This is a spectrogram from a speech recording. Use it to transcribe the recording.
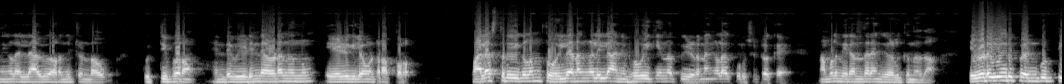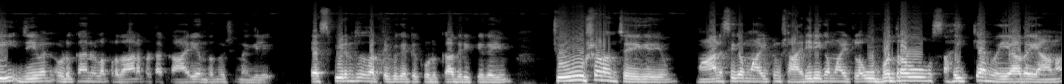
നിങ്ങൾ എല്ലാവരും അറിഞ്ഞിട്ടുണ്ടാവും. കുറ്റിപ്പുറം എന്റെ വീടിന്റെ അവിടെ നിന്നും ഏഴ് കിലോമീറ്റർ അപ്പുറം. പല സ്ത്രീകളും തൊഴിലിടങ്ങളിൽ അനുഭവിക്കുന്ന പീഡനങ്ങളെ കുറിച്ചിട്ടൊക്കെ നമ്മൾ നിരന്തരം കേൾക്കുന്നതാ. ഇവിടെ ഈ ഒരു പെൺകുട്ടി ജീവൻ ഒടുക്കാനുള്ള പ്രധാനപ്പെട്ട കാര്യം എന്തെന്ന് വെച്ചിട്ടുണ്ടെങ്കിൽ എക്സ്പീരിയൻസ് സർട്ടിഫിക്കറ്റ് കൊടുക്കാതിരിക്കുകയും ചൂഷണം ചെയ്യുകയും മാനസികമായിട്ടും ശാരീരികമായിട്ടുള്ള ഉപദ്രവവും സഹിക്കാൻ വയ്യാതെയാണ്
